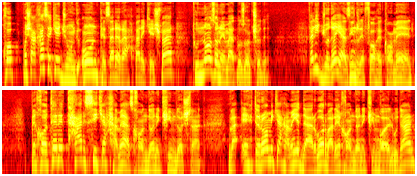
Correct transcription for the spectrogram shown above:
خب مشخصه که جونگ اون پسر رهبر کشور تو ناز و نعمت بزرگ شده. ولی جدای از این رفاه کامل به خاطر ترسی که همه از خاندان کیم داشتن و احترامی که همه دربار برای خاندان کیم قائل بودن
